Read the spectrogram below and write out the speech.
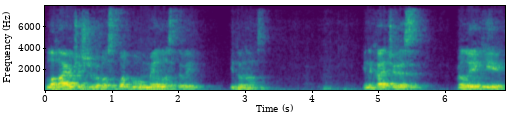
благаючи, щоб Господь був милостивий і до нас. І нехай через великі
